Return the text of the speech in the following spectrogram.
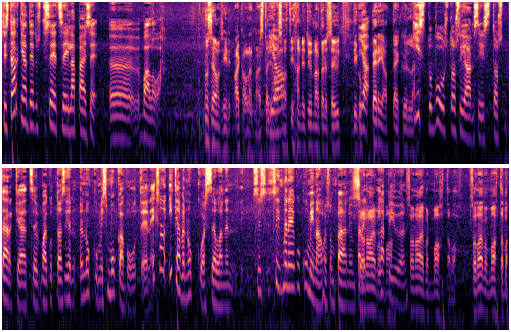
Siis tärkeää on tietysti se, että se ei läpäise öö, valoa. No se on siinä aika olennaista. Joo. Joo. Sä oot ihan nyt ymmärtänyt sen yt, niinku Ja- periaatteen kyllä. Istuvuus tosiaan siis tos tärkeää, että se vaikuttaa siihen nukkumismukavuuteen. Eikö se ole ikävä nukkua sellainen, siis siitä menee joku kuminauha sun pään se ympäri on aivan, läpi ma- yön. se on aivan mahtava. Se on aivan mahtava.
